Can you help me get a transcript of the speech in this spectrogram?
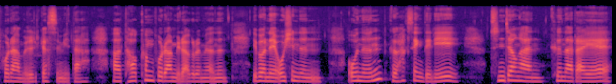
보람을 느꼈습니다. 아, 더 큰 보람이라 그러면은 이번에 오시는, 오는 그 학생들이 진정한 그 나라의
